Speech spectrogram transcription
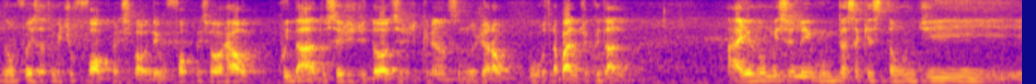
não foi exatamente o foco principal. Eu dei o foco principal real cuidado, seja de idosos, seja de crianças, no geral o trabalho de cuidado. Aí eu não mencionei muito essa questão de,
